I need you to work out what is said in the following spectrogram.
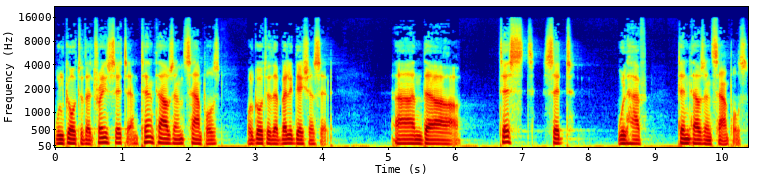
will go to the train set, and ten thousand samples will go to the validation set, and the test set will have ten thousand samples.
